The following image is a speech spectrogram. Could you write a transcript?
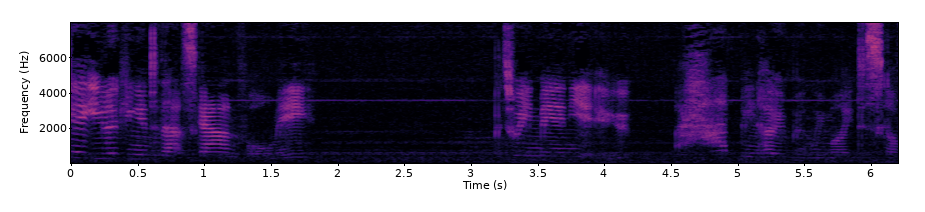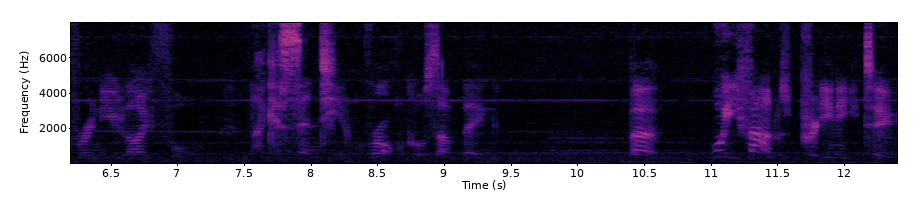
Appreciate you looking into that scan for me. Between me and you, I had been hoping we might discover a new life form, like a sentient rock or something. But what you found was pretty neat too.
